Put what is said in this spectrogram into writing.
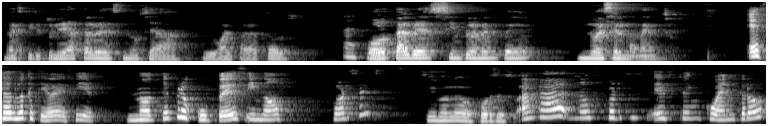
la espiritualidad tal vez no sea igual para todos. o tal vez simplemente no es el momento. Eso es lo que te iba a decir. No te preocupes y no forces Sí, no lo fuerces. Ajá, no fuerces este encuentro.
